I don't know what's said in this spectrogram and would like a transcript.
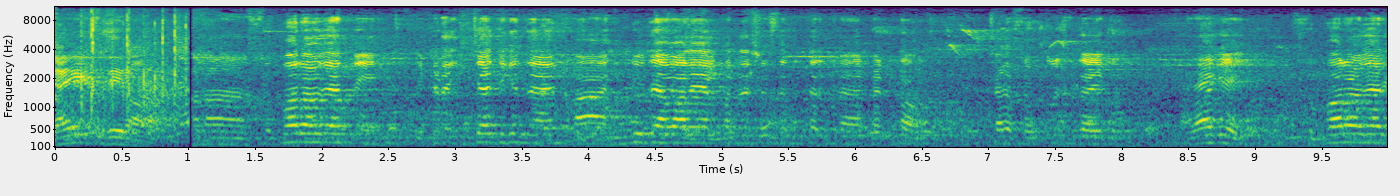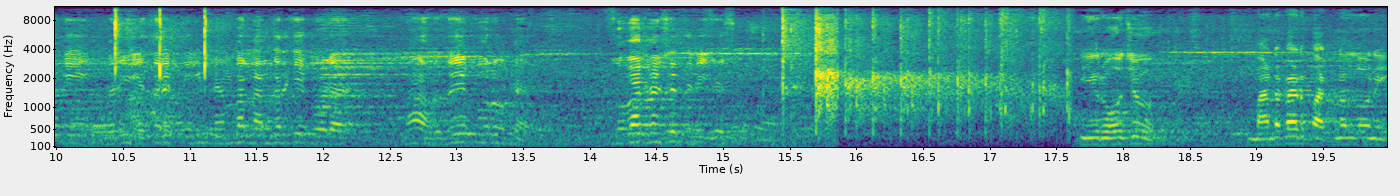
జై శ్రీరామ్. మన సుబ్బారావు గారిని ఇక్కడ ఇన్ఛార్జ్ కింద మా హిందూ దేవాలయాల పరిరక్షణ సమితి తరఫున పెట్టడం చాలా సంతోషదాయకం. అలాగే సుబ్బారావు గారికి మరియు ఇతర టీం మెంబర్లందరికీ కూడా మా హృదయపూర్వక శుభాకాంక్షలు తెలియజేసుకుంటున్నాను. ఈరోజు మండపేట పట్టణంలోని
